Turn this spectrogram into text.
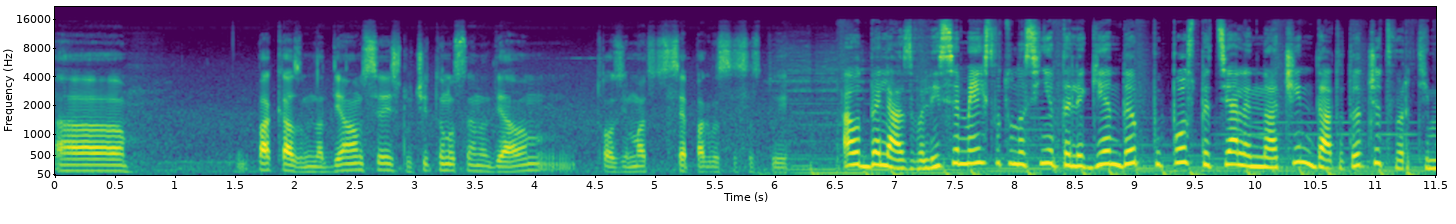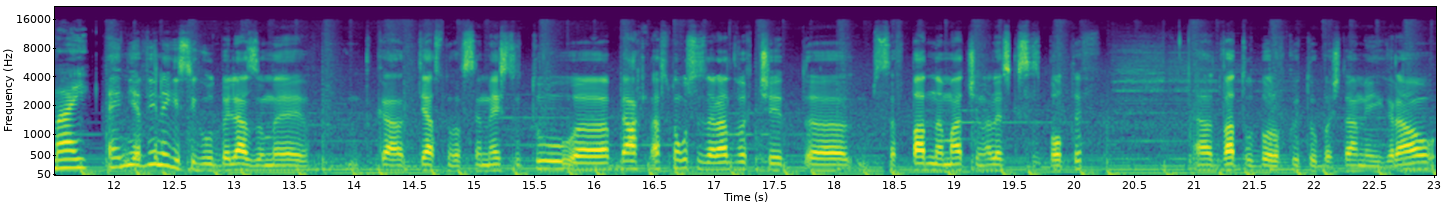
А, пак казвам, надявам се, изключително се надявам този матч все пак да се състои. А отбелязва ли семейството на синята легенда по по-специален начин датата 4 май? Е, ние винаги си го отбелязваме така тясно в семейството. Аз, аз много се зарадвах, че съвпадна матча на Левски с Ботев. Двата отбора, в които баща ми е играл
